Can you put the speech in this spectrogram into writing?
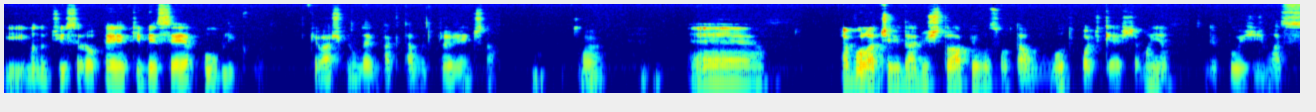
e uma notícia europeia que BCE é público, que eu acho que não deve impactar muito para a gente, não. Tá? É, a volatilidade stop, eu vou soltar um outro podcast amanhã, depois de umas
